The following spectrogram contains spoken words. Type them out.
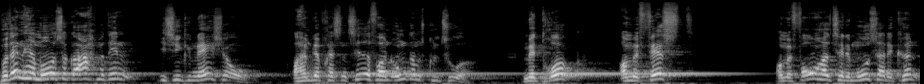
På den her måde, så går Ahmed ind i sin gymnasieår, og han bliver præsenteret for en ungdomskultur med druk og med fest og med forhold til det modsatte køn.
